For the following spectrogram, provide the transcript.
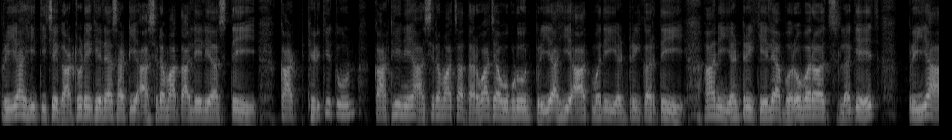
प्रिया ही तिचे गाठोडे घेण्यासाठी आश्रमात आलेली असते. काठ खिडकीतून काठीने आश्रमाचा दरवाजा उघडून प्रिया ही आतमध्ये एंट्री करते आणि एंट्री केल्याबरोबरच लगेच प्रिया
